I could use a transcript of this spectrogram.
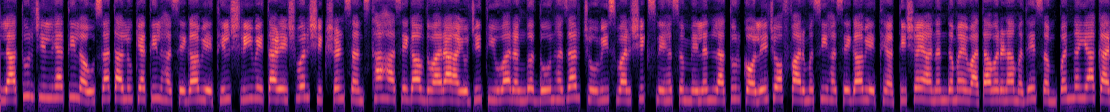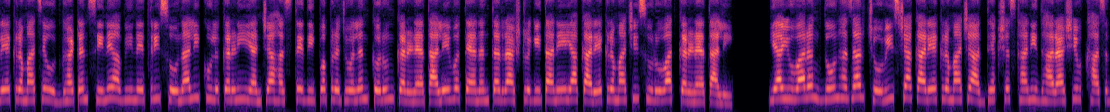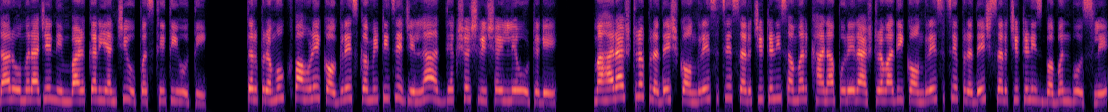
लातूर जिल्ह्यातील औसा तालुक्यातील हसेगाव येथील श्री वेताळेश्वर शिक्षण संस्था हसेगाव द्वारा आयोजित युवा रंग दोन हजार चोवीस वार्षिक स्नेहसंमेलन Latur college of pharmacy Hasegaon येथे अतिशय आनंदमय वातावरणामध्ये संपन्न या कार्यक्रमाचे उद्घाटन सिने अभिनेत्री सोनाली कुलकर्णी यांच्या हस्ते दीपप्रज्वलन करून करण्यात आले व त्यानंतर राष्ट्रगीताने या कार्यक्रमाची सुरुवात करण्यात आली. या युवारंग दोन हजार चोवीसच्या कार्यक्रमाच्या अध्यक्षस्थानी धाराशिव खासदार ओमराजे निंबाळकर यांची उपस्थिती होती. तर प्रमुख पाहुणे काँग्रेस कमिटीचे जिल्हा अध्यक्ष श्रीशैल्य उटगे महाराष्ट्र प्रदेश काँग्रेसचे सरचिटणीस अमर खानापुरे राष्ट्रवादी काँग्रेसचे प्रदेश सरचिटणीस बबन भोसले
